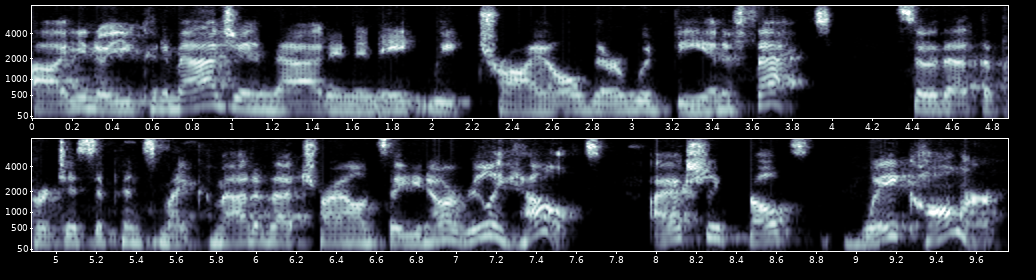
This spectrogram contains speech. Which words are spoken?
Uh, you know you could imagine that in an eight week trial there would be an effect so that the participants might come out of that trial and say you know it really helped. I actually felt way calmer.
